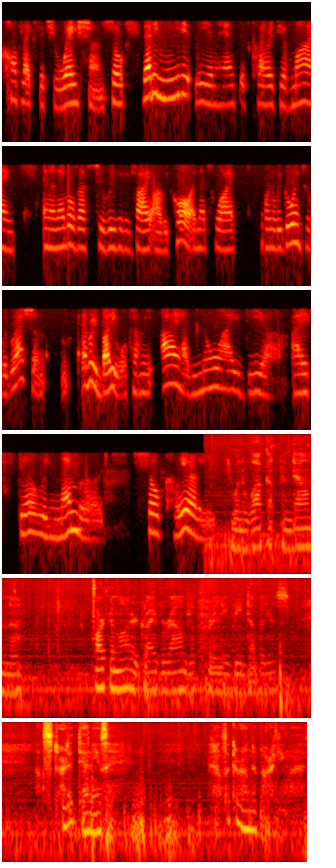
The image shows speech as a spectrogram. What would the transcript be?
complex situations. So that immediately enhances clarity of mind and enables us to revivify our recall. And that's why when we go into regression, everybody will tell me, I had no idea. I still remembered so clearly. You want to walk up and down the parking lot or drive around, look for any VWs? I'll start at Denny's and I'll look around their parking lot.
